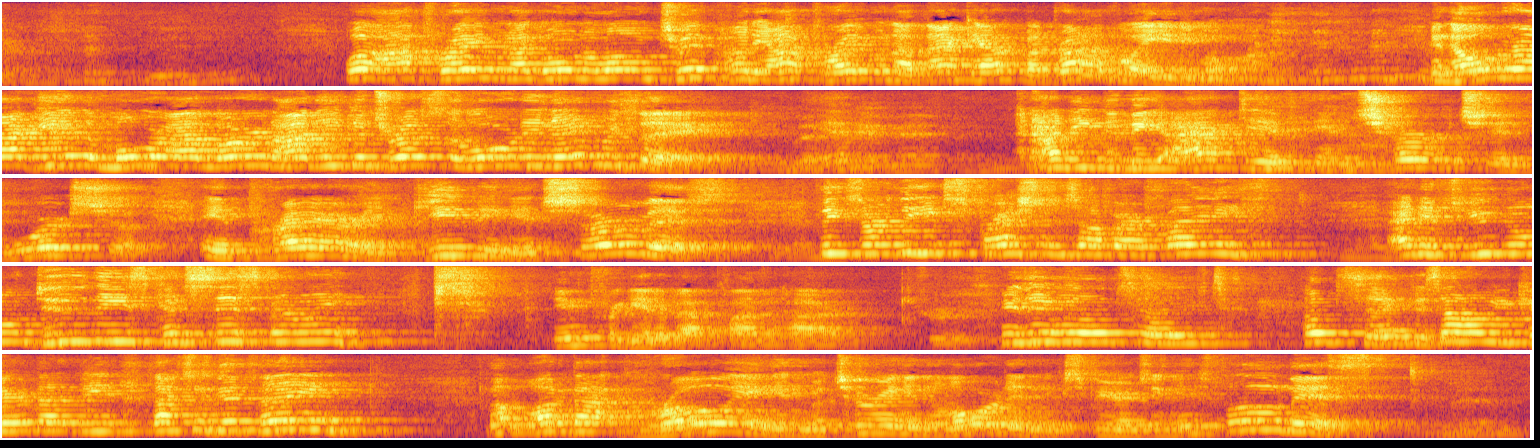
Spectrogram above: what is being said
Well, I pray when I go on a long trip. Honey, I pray when I back out my driveway anymore. And the older I get, the more I learn I need to trust the Lord in everything. Amen. And I need to be active in church and worship, in prayer and giving and service. These are the expressions of our faith. And if you don't do these consistently, you can forget about climbing higher. True. You think, well, I'm saved. I'm saved. Is that all you care about being? That's a good thing. But what about growing and maturing in the Lord and experiencing His fullness? Amen.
